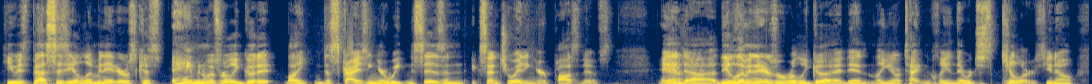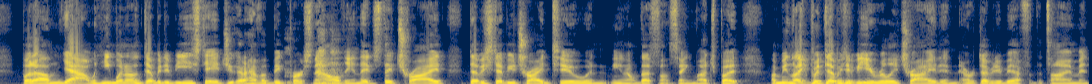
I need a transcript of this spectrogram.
he was best as the eliminators because Heyman was really good at like disguising your weaknesses and accentuating your positives. And uh, the eliminators were really good, and you know, technically, and they were just killers, you know. But um, yeah, when he went on the WWE stage, you got to have a big personality, and they just they tried. WCW tried too, and you know that's not saying much, but I mean, like, but WWE really tried, and or WWF at the time, and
